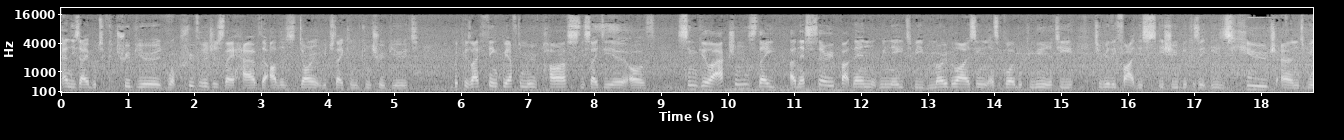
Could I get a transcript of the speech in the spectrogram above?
and is able to contribute, what privileges they have that others don't, which they can contribute. Because I think we have to move past this idea of singular actions. They are necessary, but then we need to be mobilising as a global community to really fight this issue because it is huge and we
